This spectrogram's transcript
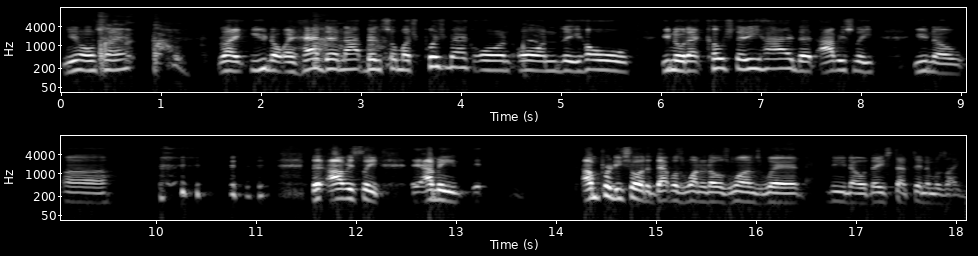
You know what I'm saying? Like you know, and had there not been so much pushback on on the whole, you know, that coach that he hired, that obviously, you know, uh that obviously, I mean, I'm pretty sure that that was one of those ones where you know they stepped in and was like,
